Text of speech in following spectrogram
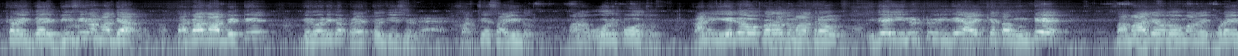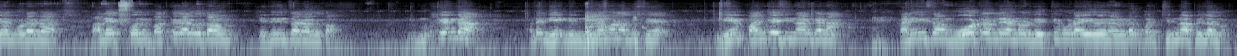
ఇక్కడ ఇద్దరి బీసీల మధ్య తగాదా పెట్టి గెలవనిగా ప్రయత్నం చేసిండు. సక్సెస్ అయిండు మనం ఓడిపోవచ్చు. కానీ ఏదో ఒకరోజు మాత్రం ఇదే యూనిట్ ఇదే ఐక్యత ఉంటే సమాజంలో మనం ఎప్పుడైనా కూడా తలెత్తుకొని బతకగలుగుతాం ఎదిరించగలుగుతాం. ముఖ్యంగా అంటే నేను నే- నిన్న చూస్తే మేము పనిచేసిన దానికన్నా కనీసం ఓటర్ లేని వ్యక్తి కూడా ఇరవై నాలుగు గంటలు చిన్న పిల్లలు.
